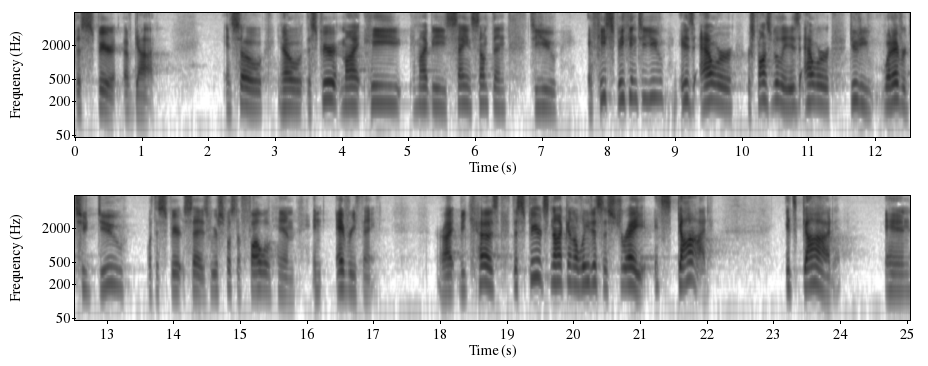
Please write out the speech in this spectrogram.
the Spirit of God. And so, you know, the Spirit might, he, he might be saying something to you. If he's speaking to you, it is our responsibility, it is our duty, whatever, to do what the Spirit says. We are supposed to follow him in everything right? Because the Spirit's not going to lead us astray. It's God. It's God. And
